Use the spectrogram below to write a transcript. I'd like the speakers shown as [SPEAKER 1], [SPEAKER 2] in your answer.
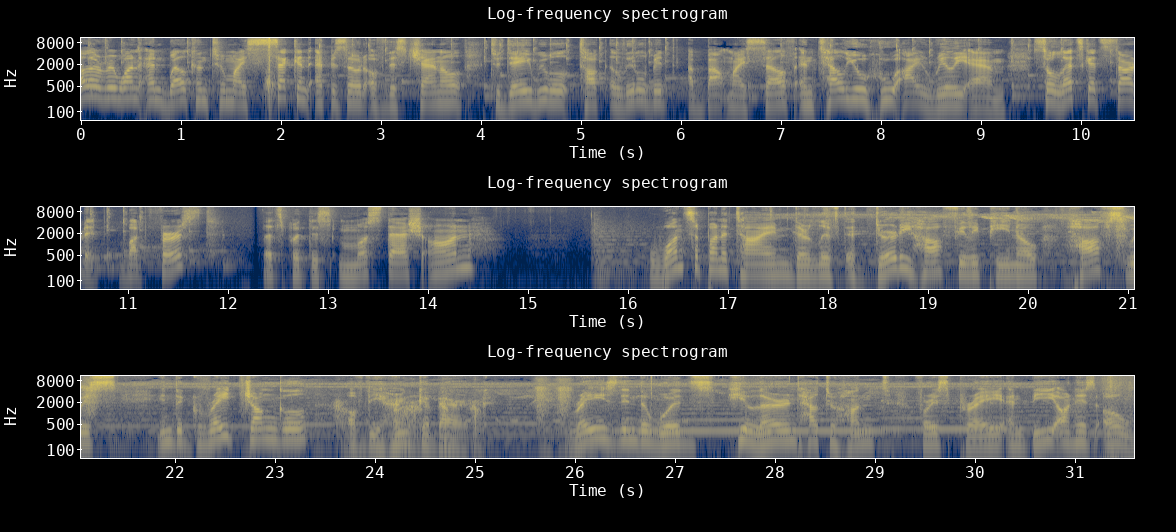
[SPEAKER 1] Hello everyone and welcome to my second episode of this channel. Today we will talk a little bit about myself and tell you who I really am. So let's get started. But first, let's put this mustache on. Once upon a time, there lived a dirty half Filipino, half Swiss in the great jungle of the Hünkeberg. Raised in the woods, he learned how to hunt for his prey and be on his own.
